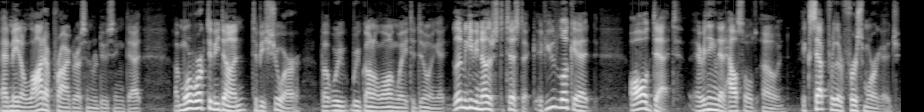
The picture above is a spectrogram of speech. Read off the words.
have made a lot of progress in reducing debt. Uh, more work to be done, to be sure, but we, we've gone a long way to doing it. Let me give you another statistic. If you look at all debt, everything that households own, except for their first mortgage,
